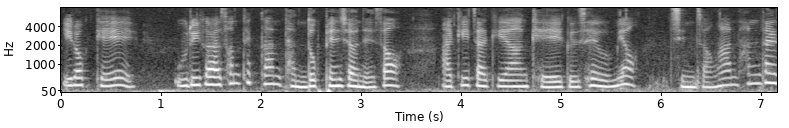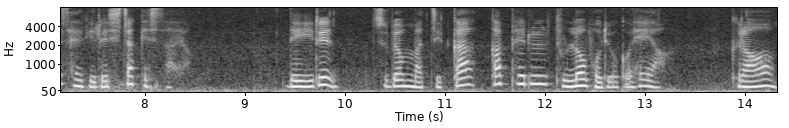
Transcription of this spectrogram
이렇게 우리가 선택한 단독 펜션에서 아기자기한 계획을 세우며 진정한 한 달 살기를 시작했어요. 내일은 주변 맛집과 카페를 둘러보려고 해요. 그럼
